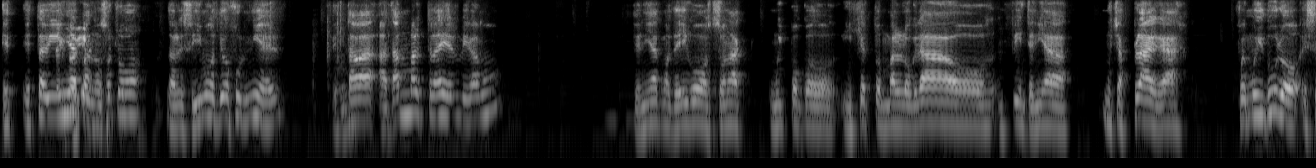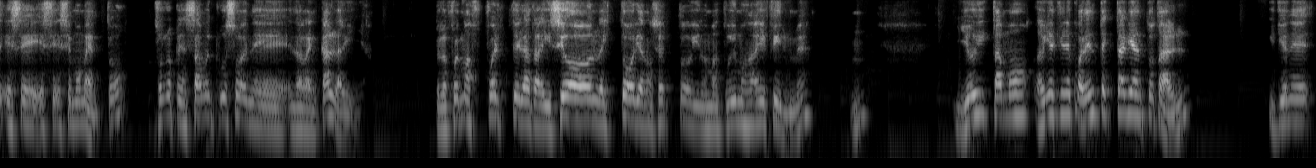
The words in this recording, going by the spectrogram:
Esta viña, cuando nosotros la recibimos de Fournier, estaba a tan mal traer, digamos, tenía, como te digo, zonas muy poco injertos mal logrados, en fin, tenía muchas plagas. Fue muy duro ese, ese, ese, momento. Nosotros pensamos incluso en, eh, en, arrancar la viña, pero fue más fuerte la tradición, la historia, ¿no es cierto? Y nos mantuvimos ahí firmes. Y hoy estamos, la viña tiene 40 hectáreas en total y tiene,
